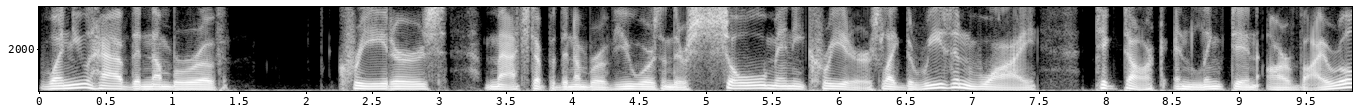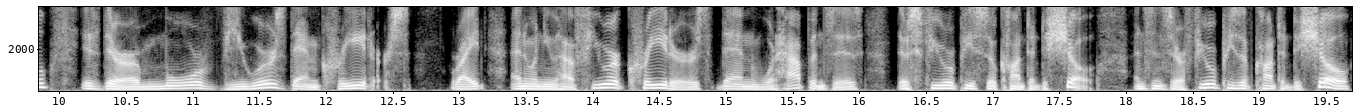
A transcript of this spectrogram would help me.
when you have the number of creators matched up with the number of viewers and there's so many creators like the reason why TikTok and LinkedIn are viral is there are more viewers than creators right? And when you have fewer creators, then what happens is there's fewer pieces of content to show. And since there are fewer pieces of content to show,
